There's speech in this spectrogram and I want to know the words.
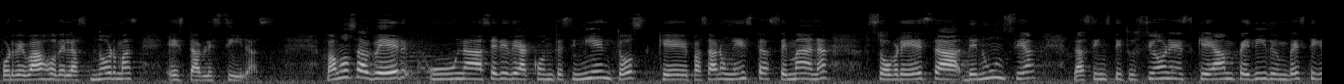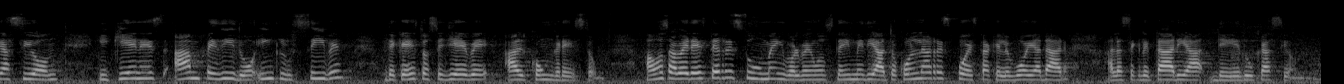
por debajo de las normas establecidas. Vamos a ver una serie de acontecimientos que pasaron esta semana sobre esa denuncia, las instituciones que han pedido investigación y quienes han pedido inclusive de que esto se lleve al Congreso. Vamos a ver este resumen y volvemos de inmediato con la respuesta que le voy a dar a la secretaria de Educación.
